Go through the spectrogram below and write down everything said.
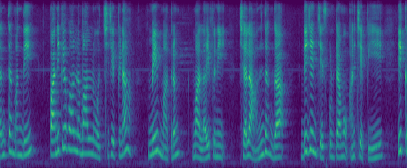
ఎంతమంది పనికి వాళ్ళ మాలను వచ్చి చెప్పినా మేం మాత్రం మా లైఫ్ని చాలా అందంగా డిజైన్ చేసుకుంటాము అని చెప్పి ఇక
